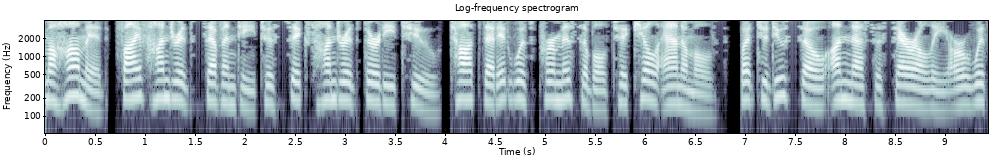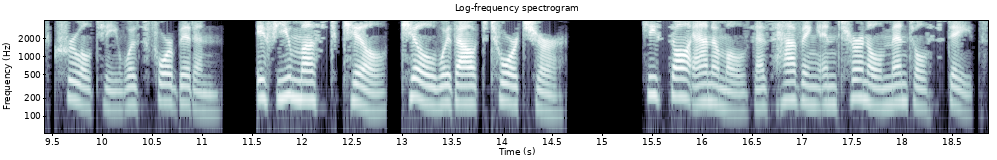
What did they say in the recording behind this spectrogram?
Muhammad 570 632 taught that it was permissible to kill animals, but to do so unnecessarily or with cruelty was forbidden. If you must kill, kill without torture. He saw animals as having internal mental states.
